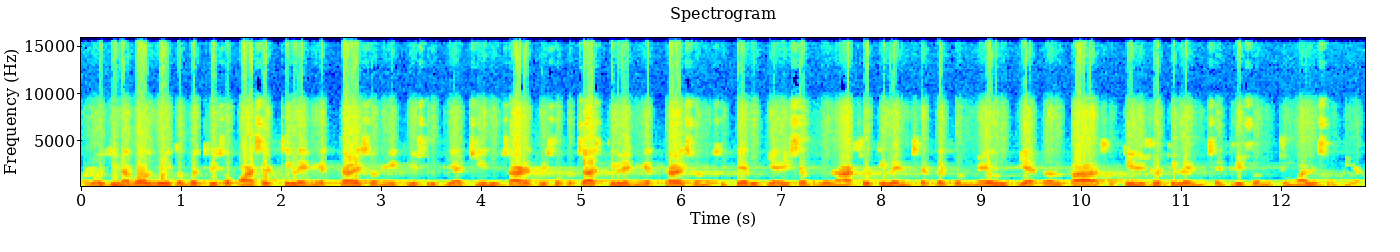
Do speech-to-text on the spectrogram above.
હલોજીના ભાવ જોઈએ તો બત્રીસો પાસઠથી લઈને એકતાળીસો ને એકવીસ રૂપિયા જીરું સાડત્રીસો પચાસથી લઈને એકતાળીસો ને સિત્તેર રૂપિયા ઈસબગુલ આઠસો થી લઈને સત્તરસો નેવું રૂપિયા તલ કાસ ત્રેવીસો થી લઈને છત્રીસો ને ચુમ્માલીસ રૂપિયા.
